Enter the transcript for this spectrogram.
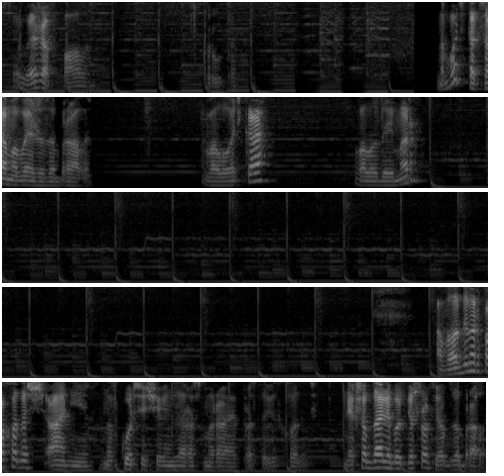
Все, вежа впала. Круто. На боті так само вежу забрали. Володька. Володимир. А Володимир, походу, щ- А, ні, не в курсі, що він зараз вмирає, просто відходить. Якщо б далі би пішов, його б забрали.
